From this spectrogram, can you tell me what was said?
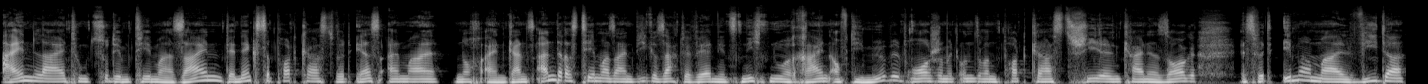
Einleitung zu dem Thema sein. Der nächste Podcast wird erst einmal noch ein ganz anderes Thema sein. Wie gesagt, wir werden jetzt nicht nur rein auf die Möbelbranche mit unseren Podcasts schielen, keine Sorge. Es wird immer mal wieder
